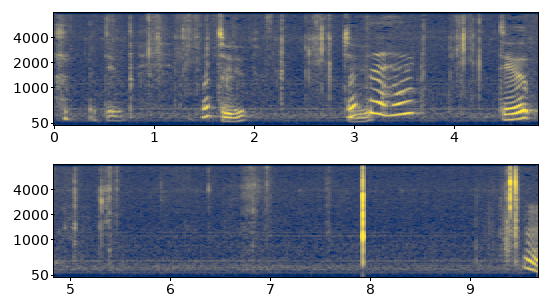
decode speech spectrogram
Dupe. What the? Dupe. What the heck? Dupe. Hmm.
